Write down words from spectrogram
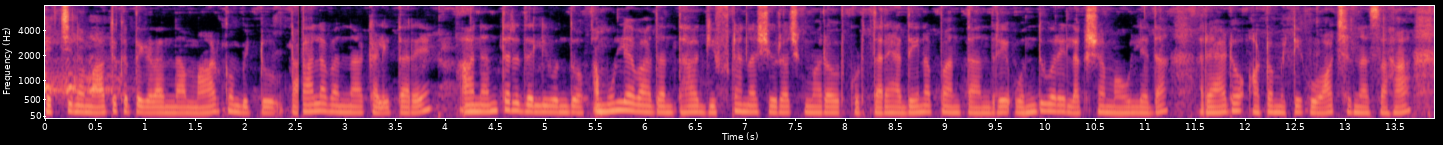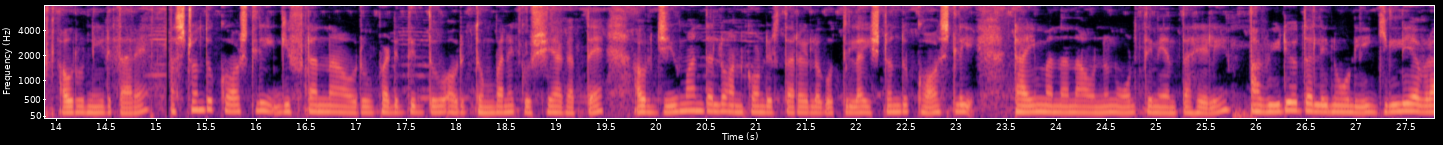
ಹೆಚ್ಚಿನ ಮಾತುಕತೆಗಳನ್ನು ಮಾಡ್ಕೊಂಡ್ಬಿಟ್ಟು ಕಾಲವನ್ನು ಕಳೀತಾರೆ. ಆ ನಂತರದಲ್ಲಿ ಒಂದು ಅಮೂಲ್ಯವಾದಂತಹ ಗಿಫ್ಟನ್ನು ಶಿವರಾಜ್ ಕುಮಾರ್ ಅವರು ಕೊಡ್ತಾರೆ. ಅದೇನಪ್ಪ ಅಂತ ಅಂದರೆ ಒಂದೂವರೆ ಲಕ್ಷ ಮೌಲ್ಯದ ರ್ಯಾಡೋ ಆಟೋಮೆಟಿಕ್ ವಾಚನ್ನು ಸಹ ಅವರು ನೀಡ್ತಾರೆ. ಅಷ್ಟೊಂದು ಕಾಸ್ಟ್ಲಿ ಗಿಫ್ಟನ್ನು ಅವರು ಪಡೆದಿದ್ದು ಅವ್ರಿಗೆ ತುಂಬಾ ಖುಷಿಯಾಗತ್ತೆ ಅವ್ರ ಜೀವಮಾನದಲ್ಲೂ ಅಂದ್ಕೊಂಡಿರ್ತಾರೋ ಇಲ್ಲೋ ಗೊತ್ತಿಲ್ಲ. ಇಷ್ಟೊಂದು ಕಾಸ್ಟ್ಲಿ ಟೈಮನ್ನು ನಾನು ನೋಡ್ತೀನಿ ಅಂತ ಹೇಳಿ ಆ ವಿಡಿಯೋದಲ್ಲಿ ನೋಡಿ ಗಿಲ್ಲಿ ಅವರ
